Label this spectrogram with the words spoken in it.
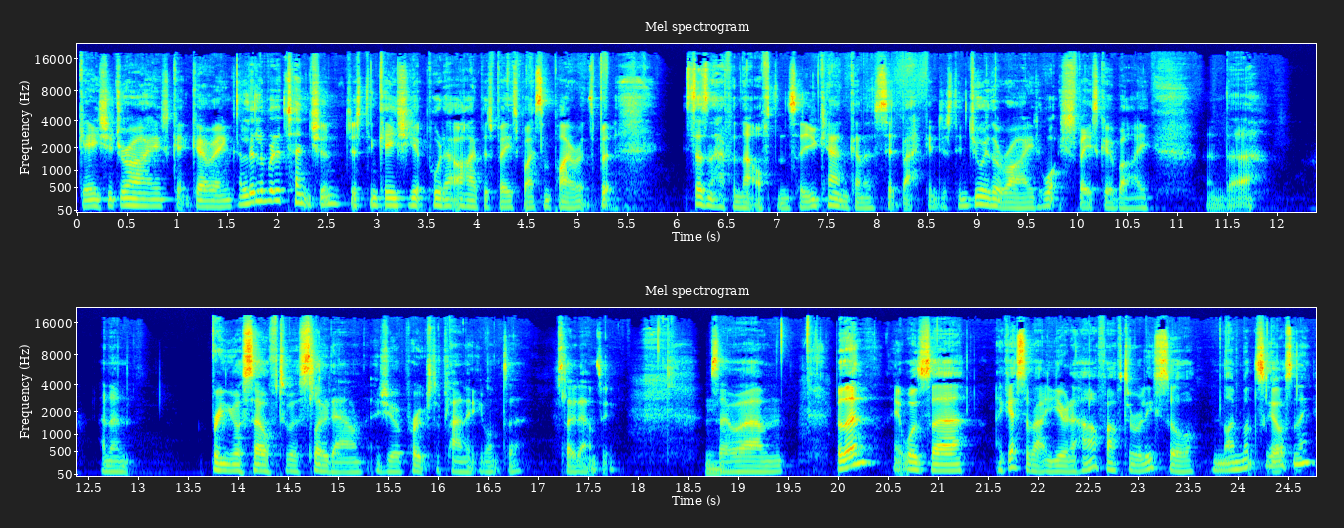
gauge your drives, get going. A little bit of tension just in case you get pulled out of hyperspace by some pirates, but it doesn't happen that often. So you can kind of sit back and just enjoy the ride, watch space go by, and uh, and then bring yourself to a slowdown as you approach the planet you want to slow down to. So, um, but then it was, uh, I guess, about a year and a half after release, or nine months ago or something,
